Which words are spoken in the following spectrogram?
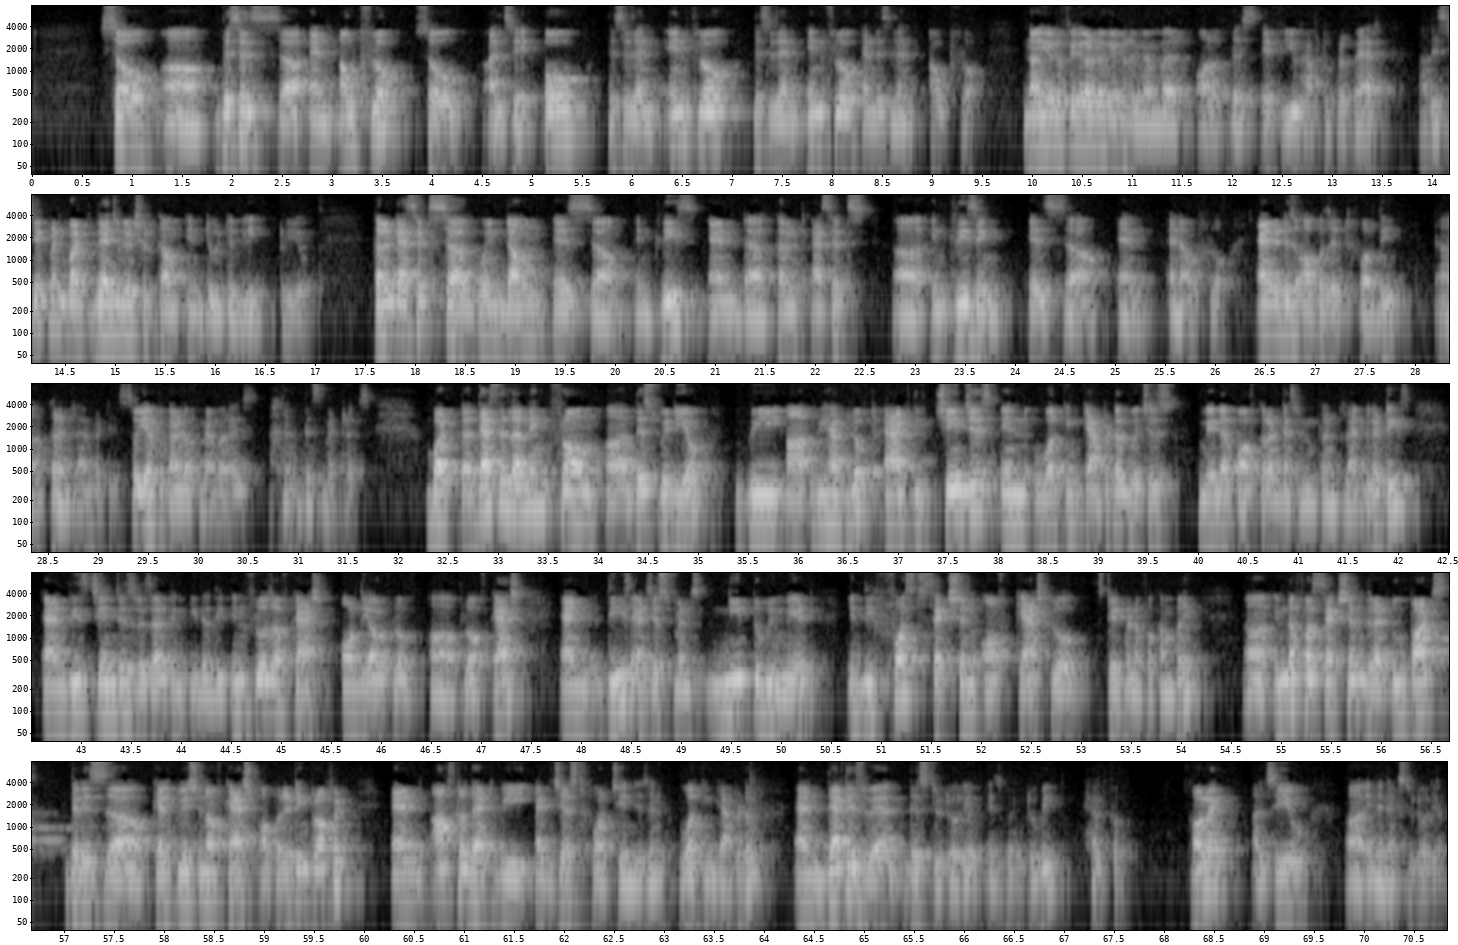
So uh, this is uh, an outflow. So I'll say O, this is an inflow, this is an inflow, and this is an outflow. Now you have to figure out a way to remember all of this if you have to prepare uh, the statement, but gradually it should come intuitively to you. Current assets uh, going down is uh, increase, and uh, current assets uh, increasing is uh, an, an outflow. And it is opposite for the current liabilities. So you have to kind of memorize this matrix. But that's the learning from this video we uh, we have looked at the changes in working capital which is made up of current assets and current liabilities. And these changes result in either the inflows of cash or the outflow uh, flow of cash. And these adjustments need to be made in the first section of cash flow statement of a company. Uh, in the first section there are two parts. There is a calculation of cash operating profit. And after that we adjust for changes in working capital and that is where this tutorial is going to be helpful. Alright, I'll see you uh, in the next tutorial.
